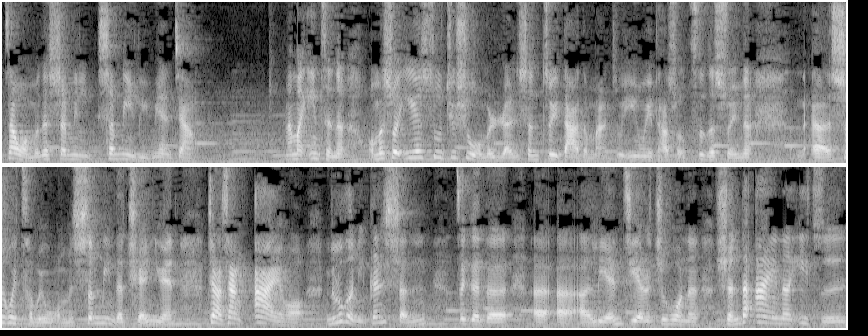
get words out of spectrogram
在我们的生命生命里面这样。那么因此呢，我们说耶稣就是我们人生最大的满足，因为他所赐的水呢，呃，是会成为我们生命的泉源，就好像爱哦。如果你跟神这个的呃呃呃连接了之后呢，神的爱呢一直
